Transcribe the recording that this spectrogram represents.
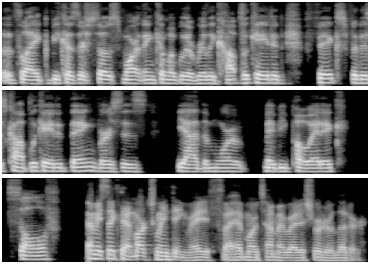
It's like because they're so smart, they can come up with a really complicated fix for this complicated thing versus, yeah, the more maybe poetic solve. I mean, it's like that Mark Twain thing, right? If I have more time, I write a shorter letter.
